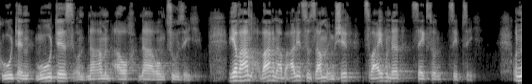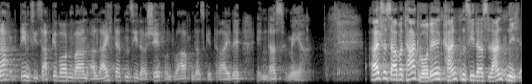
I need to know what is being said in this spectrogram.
guten Mutes und nahmen auch Nahrung zu sich. Wir waren aber alle zusammen im Schiff 276. Und nachdem sie satt geworden waren, erleichterten sie das Schiff und warfen das Getreide in das Meer. Als es aber Tag wurde, kannten sie das Land nicht,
